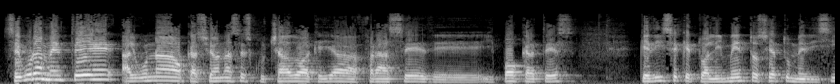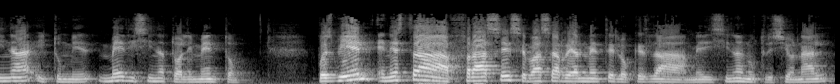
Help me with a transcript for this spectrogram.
Seguramente alguna ocasión has escuchado aquella frase de Hipócrates que dice que tu alimento sea tu medicina y tu medicina tu alimento. Pues bien, en esta frase se basa realmente lo que es la medicina nutricional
